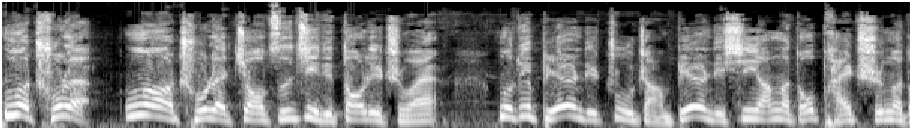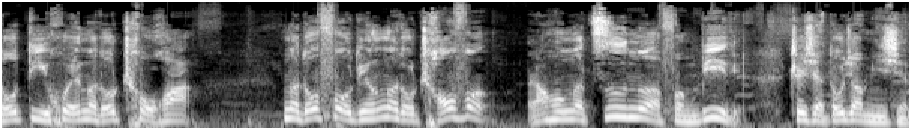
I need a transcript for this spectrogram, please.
我除了我除了教自己的道理之外，我对别人的主张、别人的信仰，我都排斥，我都诋毁，我都丑化，我都否定，我都嘲讽，然后我自我封闭的，这些都叫迷信。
